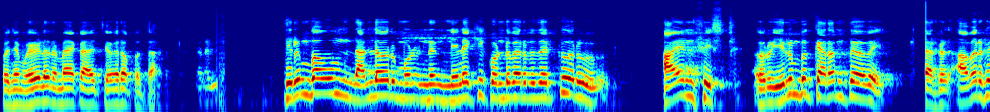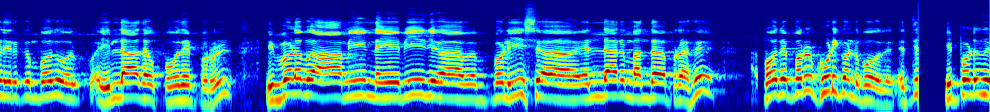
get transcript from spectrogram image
கொஞ்சம் ஏழனமே காய்ச்சவர் அப்போ தான் திரும்பவும் நல்ல ஒரு முன் நிலைக்கு கொண்டு வருவதற்கு ஒரு அயன் ஃபிஸ்ட் ஒரு இரும்பு கரம் தேவை. அவர்கள் அவர்கள் இருக்கும்போது ஒரு இல்லாத போதைப்பொருள். இவ்வளவு ஆமி நேவி போலீஸ் எல்லாரும் வந்த பிறகு போதைப்பொருள் கூடிக்கொண்டு போகுது. இப்பொழுது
